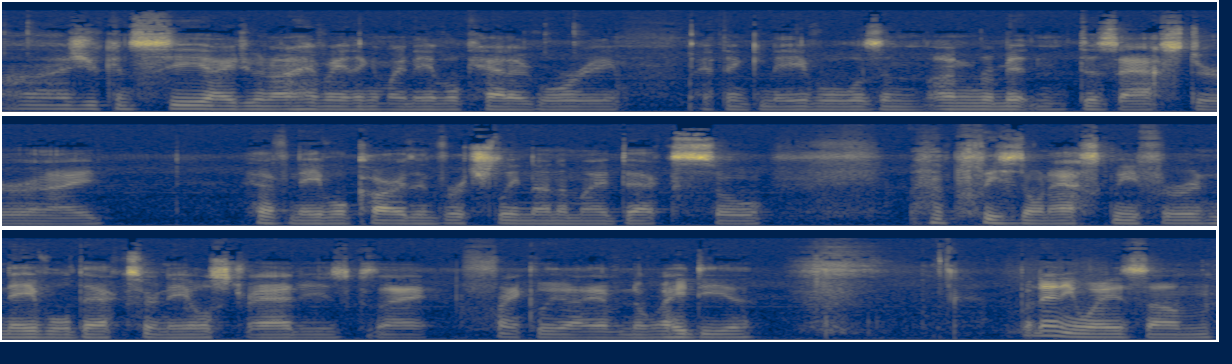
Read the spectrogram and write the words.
Uh, as you can see, I do not have anything in my naval category. I think naval is an unremittent disaster, and I have naval cards in virtually none of my decks, so please don't ask me for naval decks or naval strategies, because I, frankly, I have no idea. But anyways, um,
